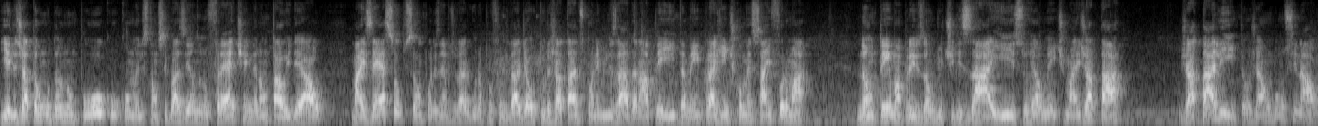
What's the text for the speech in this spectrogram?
e eles já estão mudando um pouco como eles estão se baseando no frete, ainda não está o ideal, mas essa opção, por exemplo, de largura, profundidade e altura já está disponibilizada na API também para a gente começar a informar. Não tem uma previsão de utilizar isso realmente, mas já está já tá ali, então já é um bom sinal.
